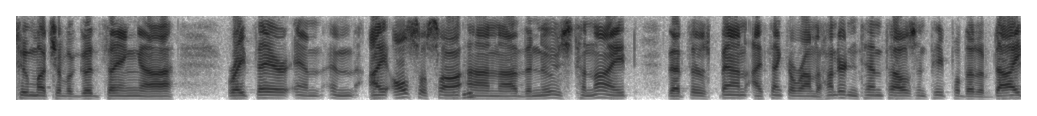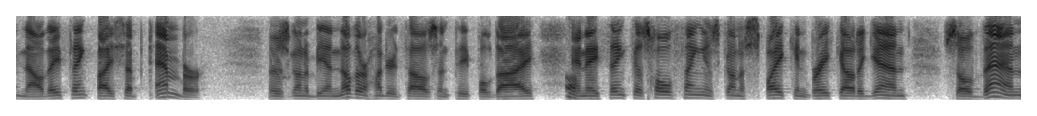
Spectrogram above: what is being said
too much of a good thing uh, right there. And and I also saw on uh, the news tonight that there's been I think around 110,000 people that have died now. They think by September there's going to be another 100,000 people die, Oh. and they think this whole thing is going to spike and break out again. So then,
